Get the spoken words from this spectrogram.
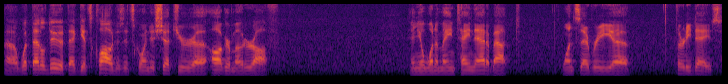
Uh, what that'll do if that gets clogged is it's going to shut your uh, auger motor off. And you'll want to maintain that about once every uh, 30 days.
